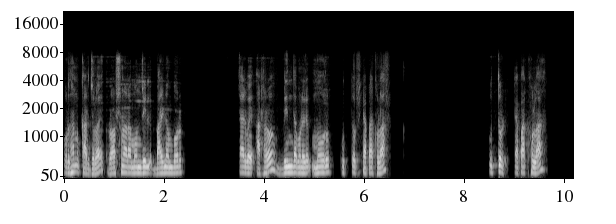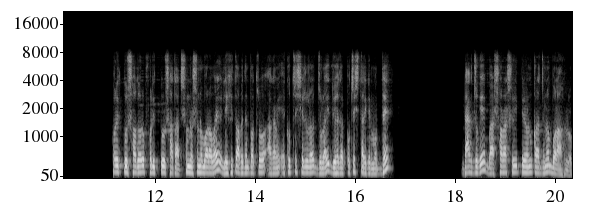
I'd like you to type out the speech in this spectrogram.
প্রধান কার্যালয়, রসনারা মঞ্জিল, বাড়ি নম্বর চার বাই আঠারো, বৃন্দাবনের মোড়, উত্তর টেপাখোলা উত্তর টেপাখোলা ফরিদপুর সদর, ফরিদপুর সাত আট শূন্য শূন্য বরাবরে লিখিত আবেদনপত্র আগামী একত্রিশে জুলাই দুই হাজার পঁচিশ তারিখের মধ্যে ডাকযোগে বা সরাসরি প্রেরণ করার জন্য বলা হলো।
